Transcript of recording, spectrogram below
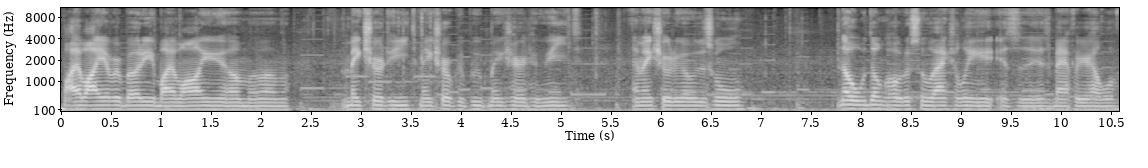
bye-bye, everybody. Bye-bye. Um, um, make sure to eat. Make sure to poop. Make sure to eat. And make sure to go to school. No, don't go to school. Actually, it's it's bad for your health.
